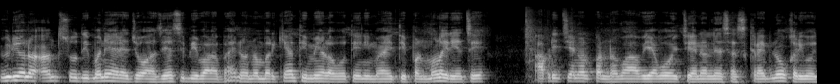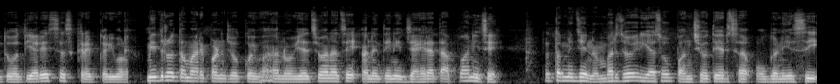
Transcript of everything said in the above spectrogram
વિડીયોના અંત સુધી બન્યા રહેજો. આ જેસીબીવાળા ભાઈનો નંબર ક્યાંથી મેળવવો તેની માહિતી પણ મળી રહેશે. આપણી ચેનલ પર નવા આવ્યા હોય, ચેનલને સબસ્ક્રાઇબ ન કરી હોય તો અત્યારે સબસ્ક્રાઇબ કરી મિત્રો, તમારે પણ જો કોઈ વાહનો વેચવાના છે અને તેની જાહેરાત આપવાની છે તો તમે જે નંબર જોઈ રહ્યા છો, પંચોતેર ઓગણએંસી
